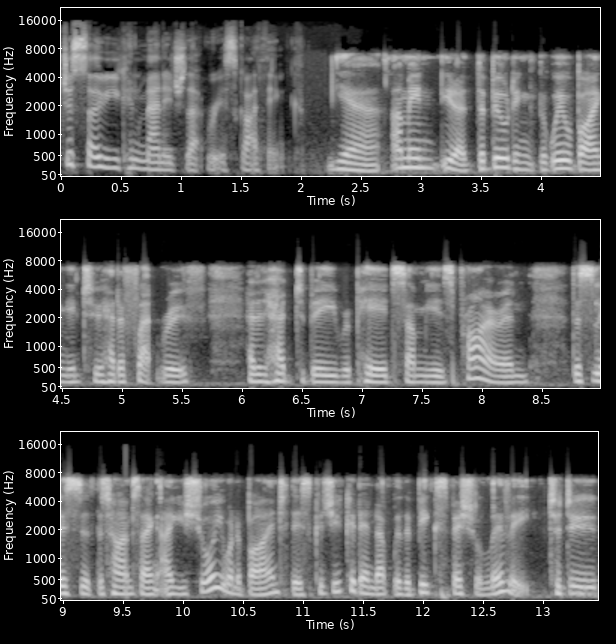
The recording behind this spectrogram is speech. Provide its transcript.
just so you can manage that risk, I think. Yeah, I mean, you know, the building that we were buying into had a flat roof, and it had to be repaired some years prior. And the solicitor at the time saying, "Are you sure you want to buy into this? Because you could end up with a big special levy to do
